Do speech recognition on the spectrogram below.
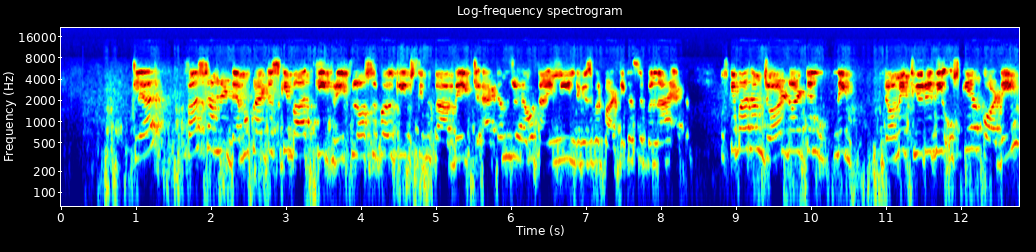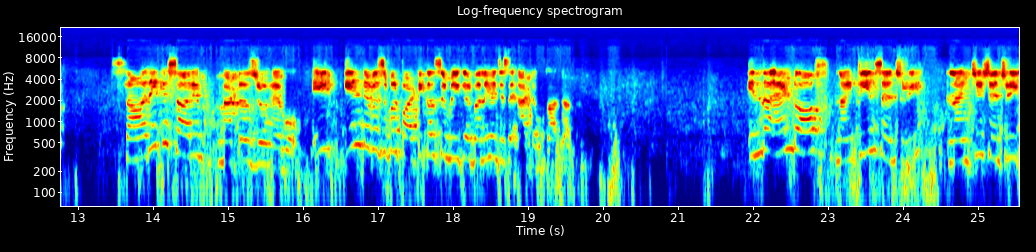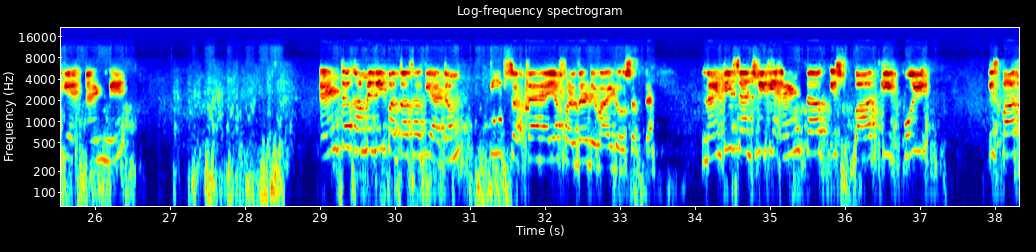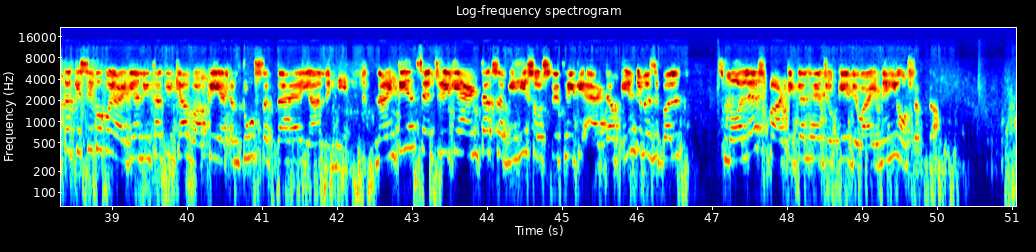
क्लियर फ़र्स्ट हमने डेमोक्राइटस की बात की ग्रीक फिलोसोफर की, उसके मुताबिक जो एटम जो है वो टाइनी इंडिविजिबल पार्टिकल से बना है एटम उसके बाद हम जॉर्ज डॉल्टन ने डोमिक थ्योरी दी, उसके अकॉर्डिंग सारे के सारे मैटर्स जो हैं वो एक इनडिविजिबल पार्टिकल से मिलकर बने हैं, जिसे एटम कहा जाता है. In the end of nineteen century nineteen century के एंड में एंड तक हमें नहीं पता था कि एटम टूट सकता है या फर्दर डिवाइड हो सकता है। नाइनटीन सेंचुरी के एंड तक इस बात की कोई, इस बात का किसी को कोई आइडिया नहीं था कि क्या वाकई एटम टूट सकता है या नहीं। नाइनटीन सेंचुरी के एंड तक सब यही सोचते थे कि एटम इनडिविजिबल स्मॉलेस्ट पार्टिकल है जो कि डिवाइड नहीं हो सकता।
